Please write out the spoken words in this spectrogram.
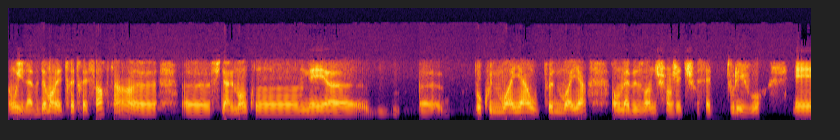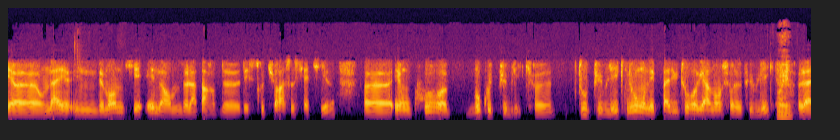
oui, la demande est très très forte. Hein. Euh, euh, finalement, qu'on ait euh, beaucoup de moyens ou peu de moyens, on a besoin de changer de chaussettes tous les jours. Et on a une demande qui est énorme de la part de, des structures associatives et on couvre beaucoup de publics tout public. Nous, on n'est pas du tout regardant sur le public. La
